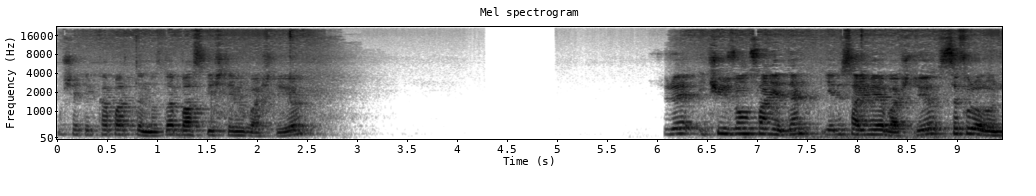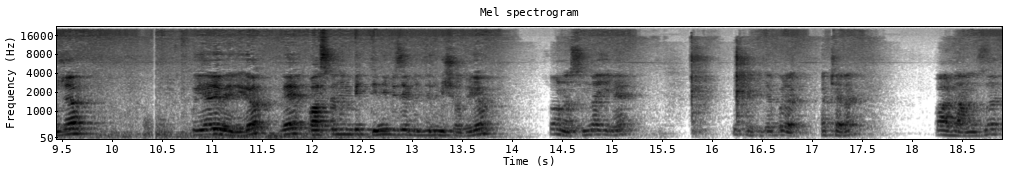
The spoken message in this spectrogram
bu şekilde kapattığımızda baskı işlemi başlıyor. Süre 210 saniyeden geri saymaya başlıyor. Sıfır olunca uyarı veriyor ve baskının bittiğini bize bildirmiş oluyor. Sonrasında yine bu şekilde bırak açarak bardağımızı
